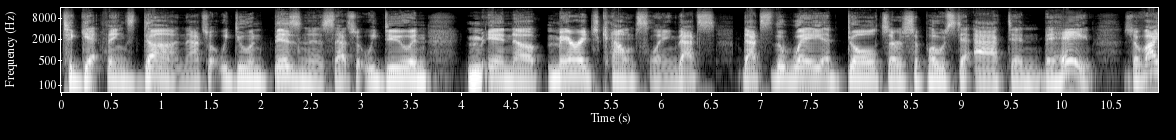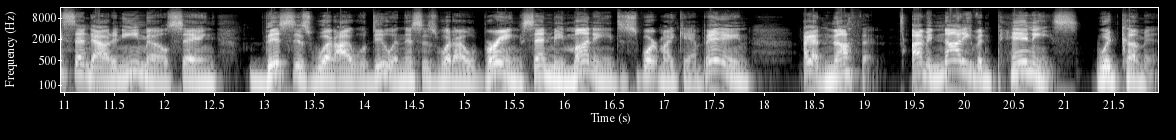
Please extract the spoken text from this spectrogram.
to get things done. That's what we do in business. That's what we do in in uh, marriage counseling. That's that's the way adults are supposed to act and behave. So if I send out an email saying this is what I will do and this is what I will bring, send me money to support my campaign, I got nothing. I mean, not even pennies would come in.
